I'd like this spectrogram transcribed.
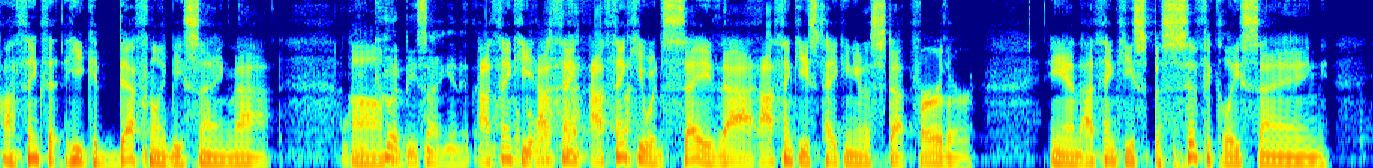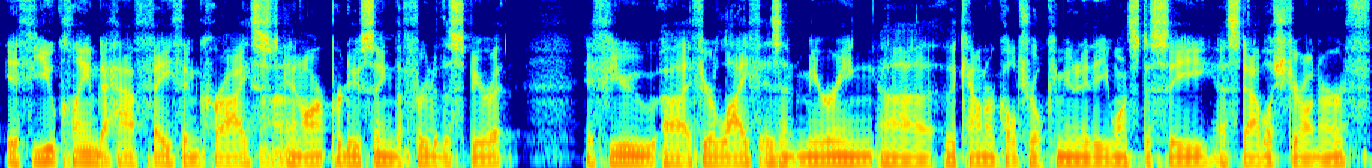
I think that he could definitely be saying that. He could be saying anything. Um, I think he, I think, I think he would say that. I think he's taking it a step further, and I think he's specifically saying if you claim to have faith in Christ and aren't producing the fruit of the Spirit, if you uh, if your life isn't mirroring uh, the countercultural community he wants to see established here on earth,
